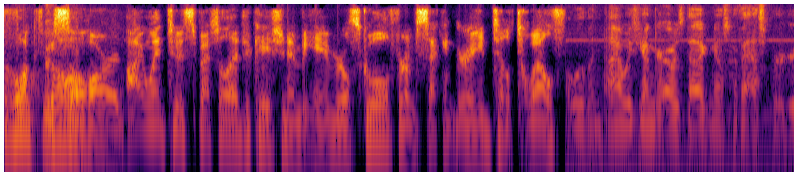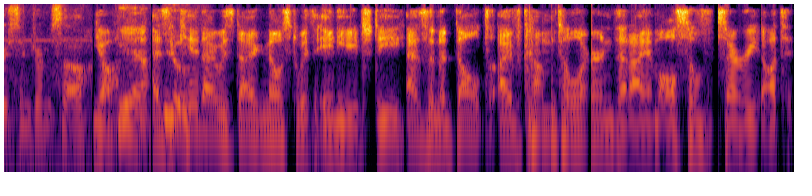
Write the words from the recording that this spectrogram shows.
Oh, fucked me so hard. I went to a special education and behavioral school from second grade till 12th. Well, when I was younger, I was diagnosed with Asperger's syndrome, so. Yo. Yeah. As a kid, I was diagnosed with ADHD. As an adult, I've come to learn that I am also very autistic.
